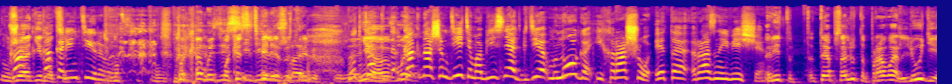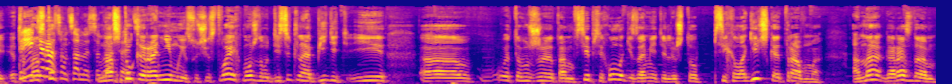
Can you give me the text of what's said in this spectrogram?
уже как, 11. как ориентироваться? Пока мы здесь сидели же вот как, а как нашим детям объяснять, где много и хорошо? Это разные вещи. Рита, ты абсолютно права. Люди это Третий настолько, раз он со мной соглашается. настолько ранимые существа, их можно вот действительно обидеть. И это уже там все психологи заметили, что психологическая травма, она гораздо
